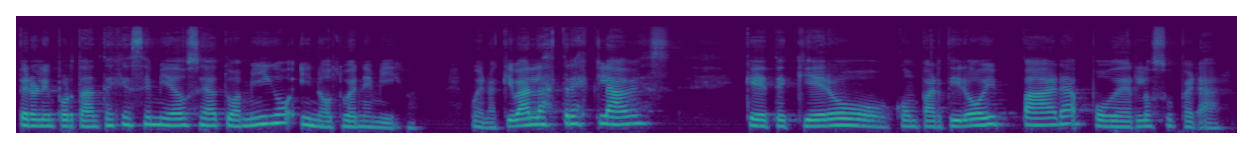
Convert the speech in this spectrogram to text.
pero lo importante es que ese miedo sea tu amigo y no tu enemigo. Bueno, aquí van las tres claves que te quiero compartir hoy para poderlo superar.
